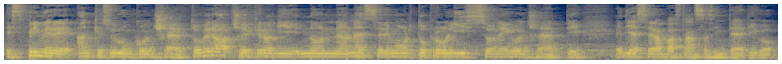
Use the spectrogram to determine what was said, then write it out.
esprimere anche solo un concetto, però cercherò di non essere molto prolisso nei concetti e di essere abbastanza sintetico.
